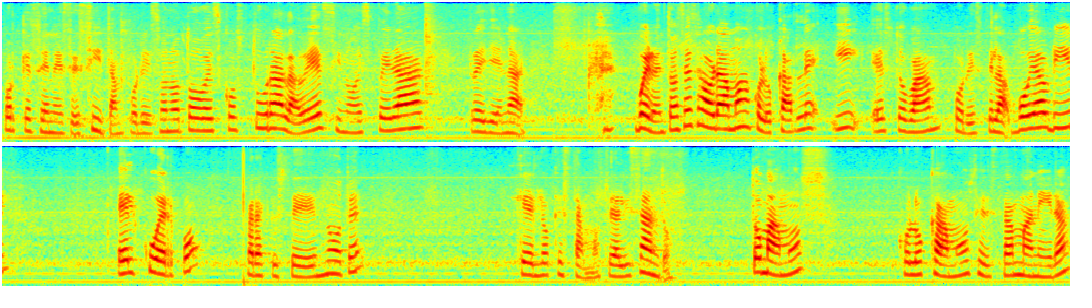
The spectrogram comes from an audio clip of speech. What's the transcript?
porque se necesitan, por eso no todo es costura a la vez, sino esperar, rellenar. Bueno, entonces ahora vamos a colocarle y esto va por este lado. Voy a abrir el cuerpo para que ustedes noten qué es lo que estamos realizando. Tomamos, colocamos de esta manera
